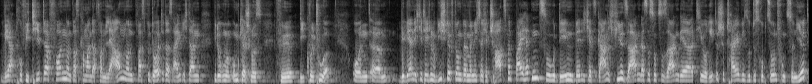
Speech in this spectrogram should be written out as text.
wer profitiert davon und was kann man davon lernen und was bedeutet das eigentlich dann wiederum im Umkehrschluss für die Kultur. Und ähm, wir wären nicht die Technologiestiftung, wenn wir nicht solche Charts mit bei hätten. Zu denen will ich jetzt gar nicht viel sagen. Das ist sozusagen der theoretische Teil, wie so Disruption funktioniert.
